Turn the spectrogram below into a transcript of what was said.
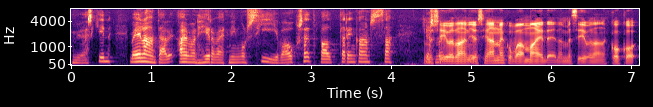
myöskin. Meillä on täällä aivan hirveät niin siivaukset Valtterin kanssa – jos me siivotaan, jos Janne kuvaa maideita, me siivotaan koko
